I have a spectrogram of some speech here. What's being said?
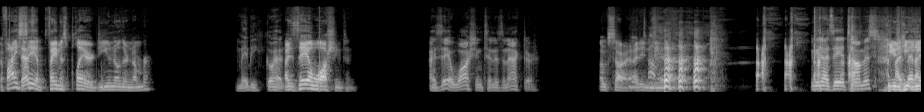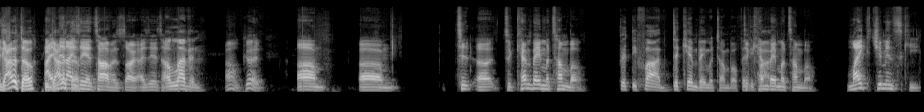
If I say a famous player, do you know their number? maybe. Go ahead. Isaiah Washington. Isaiah Washington is an actor. Oh, sorry, I didn't mean that. You mean Isaiah Thomas? He, he, he I- got it though. He I got meant it though. Isaiah Thomas. Sorry, Isaiah Thomas. Eleven. Oh, good. Um, um, to uh, to Kembe Mutombo. 55. Dikembe Mutombo. To 55. Kembe Mutombo. Mike Gminski.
